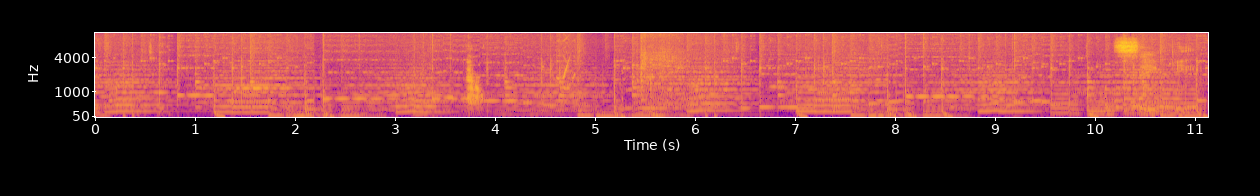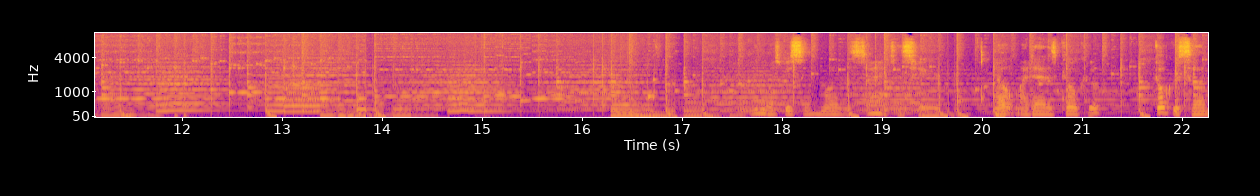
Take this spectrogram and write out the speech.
Ow. You must be some one of scientists here. No, my dad is Goku. Goku, son.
